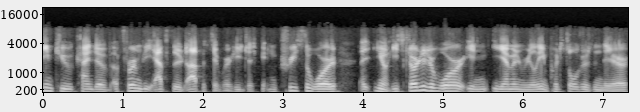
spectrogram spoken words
seem to kind of affirm the absolute opposite, where he just increased the war. Uh, you know, he started a war in Yemen really and put soldiers in there.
